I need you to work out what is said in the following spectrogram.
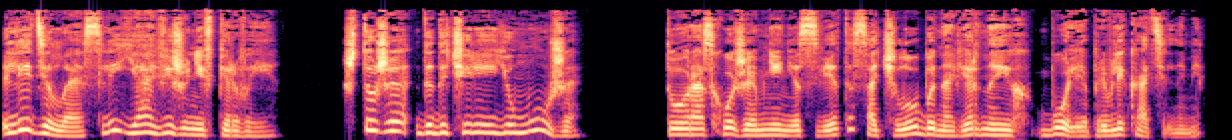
Леди Лесли я вижу не впервые. Что же до дочерей ее мужа? То расхожее мнение Света сочло бы, наверное, их более привлекательными.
